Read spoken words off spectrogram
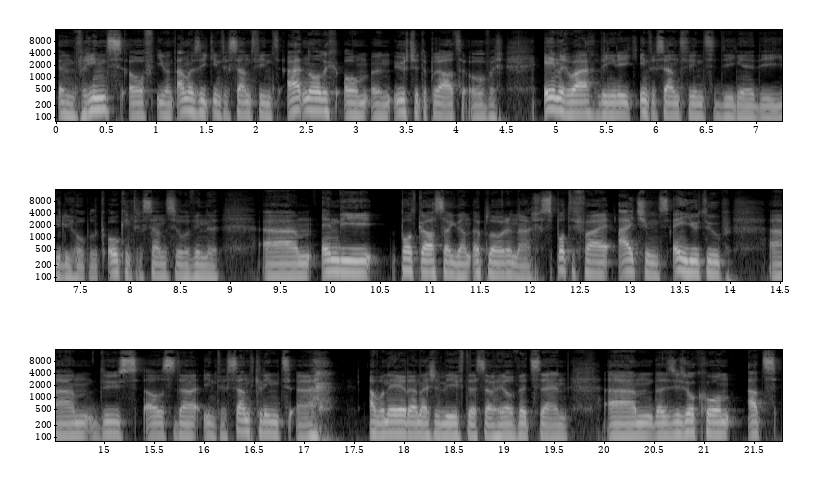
een vriend of iemand anders die ik interessant vind uitnodig om een uurtje te praten over eender wat. Dingen die ik interessant vind, dingen die jullie hopelijk ook interessant zullen vinden. Um, en die podcast zal ik dan uploaden naar Spotify, iTunes en YouTube. Um, dus als dat interessant klinkt, uh, abonneer dan alsjeblieft. Dat zou heel vet zijn. dat is dus ook gewoon at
